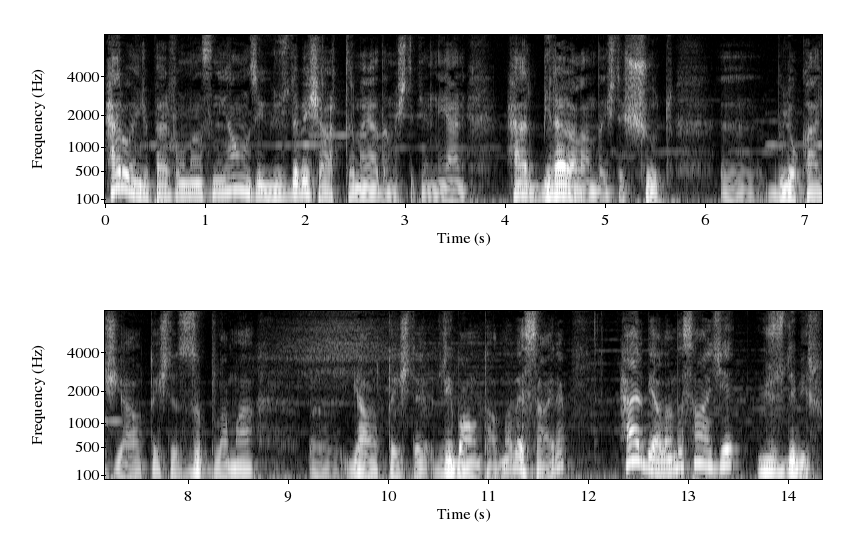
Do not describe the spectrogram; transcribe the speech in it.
Her oyuncu performansını yalnızca yüzde beş arttırmaya adamıştı kendini. Yani her birer alanda işte şut, e, blokaj yahut da işte zıplama e, yahut da işte rebound alma vesaire. Her bir alanda sadece yüzde bir.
